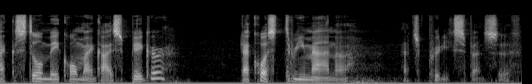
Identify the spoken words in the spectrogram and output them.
I could still make all my guys bigger. That costs three mana. That's pretty expensive.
